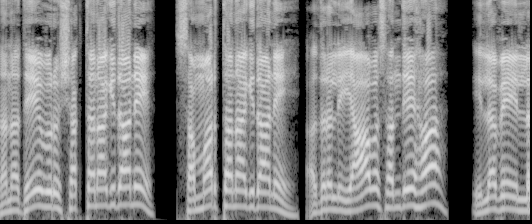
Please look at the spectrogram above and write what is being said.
ನನ್ನ ದೇವರು ಶಕ್ತನಾಗಿದ್ದಾನೆ, ಸಮರ್ಥನಾಗಿದ್ದಾನೆ. ಅದರಲ್ಲಿ ಯಾವ ಸಂದೇಹ? ಇಲ್ಲವೇ ಇಲ್ಲ.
